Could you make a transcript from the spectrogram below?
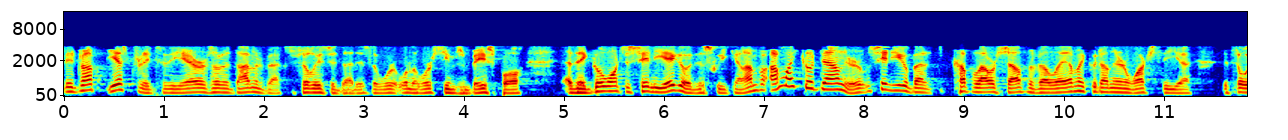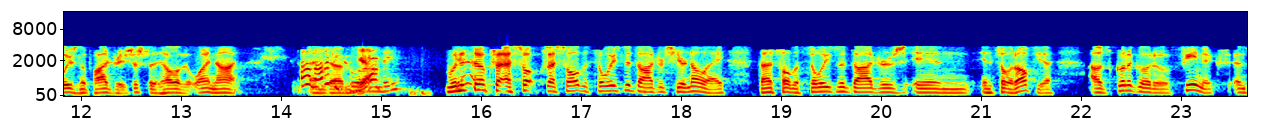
They dropped yesterday to the Arizona Diamondbacks. The Phillies did that. Is the wor- one of the worst teams in baseball, and they go on to San Diego this weekend. I'm, I might go down there. San Diego about a couple hours south of LA. I might go down there and watch the uh, the Phillies and the Padres just for the hell of it. Why not? Oh, that'd And, be um, cool, yeah. Andy. Wouldn't it? Cause I saw because I saw the Phillies and the Dodgers here in LA. Then I saw the Phillies and the Dodgers in in Philadelphia. I was going to go to Phoenix and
